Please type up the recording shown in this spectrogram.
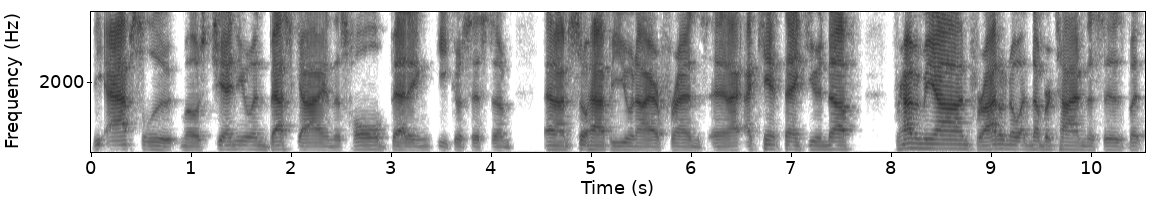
the absolute most genuine, best guy in this whole betting ecosystem. And I'm so happy you and I are friends. And I, I can't thank you enough for having me on for I don't know what number time this is, but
